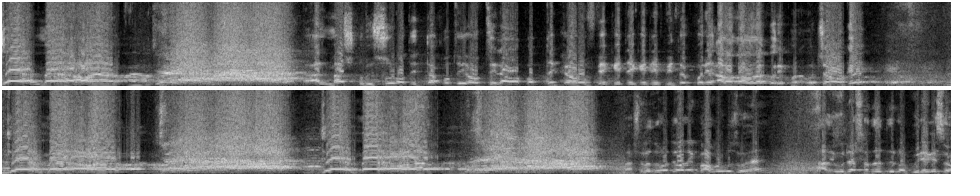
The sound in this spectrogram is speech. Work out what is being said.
Jamaah. Jamaah. প্রত্যেকটা কেটে কেটে পৃথক করে আলাদা আলাদা করে পড়া। বুঝছ ওকে জামা জামা অনেক ভালো বুঝো হ্যাঁ? আমি ওটার সাথে তোমরা ঘুরে গেছো?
